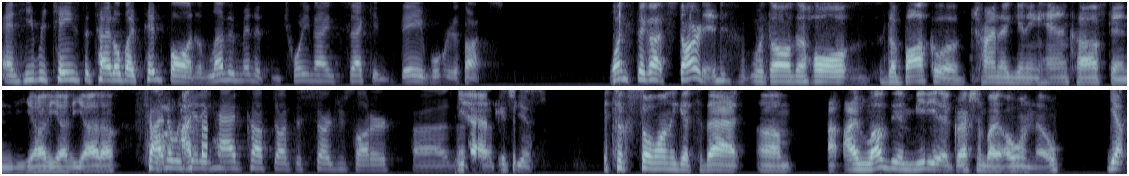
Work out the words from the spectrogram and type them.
and he retains the title by pinfall at 11 minutes and 29 seconds. Dave, what were your thoughts? Once they got started with all the whole debacle of Chyna getting handcuffed and yada yada yada, Chyna was I getting handcuffed onto Sergeant Slaughter. Uh, that- Yeah, it's just- yes. it took so long to get to that. Um, I, I love the immediate aggression by Owen though. Yep.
